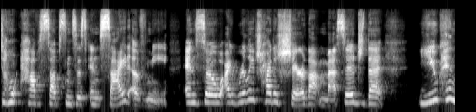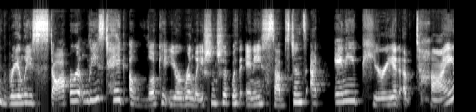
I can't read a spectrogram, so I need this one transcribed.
don't have substances inside of me. And so I really try to share that message that you can really stop or at least take a look at your relationship with any substance at any period of time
